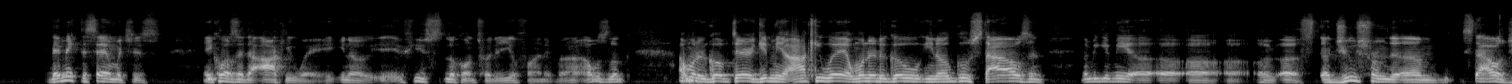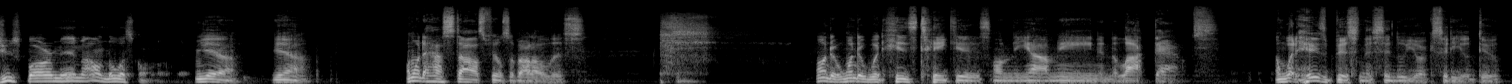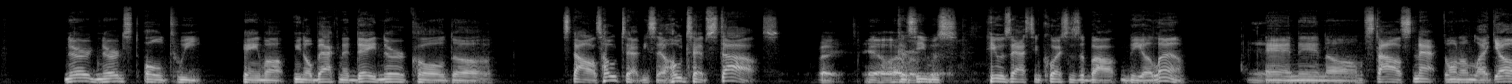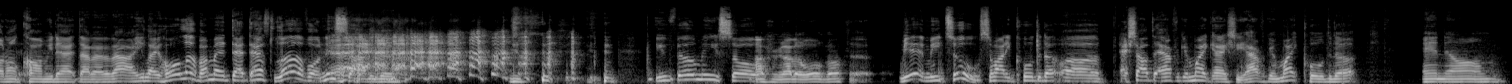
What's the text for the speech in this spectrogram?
they make the sandwiches and he calls it the Aki way. You know if you look on Twitter you'll find it. But I, I was look. I wanted to go up there and give me an Aki way. I wanted to go, you know, go Styles and let me give me a a a, a, a, a juice from the um, Styles juice bar, man. I don't know what's going on, man. Yeah, yeah. I wonder how Styles feels about all this. Wonder, wonder what his take is on the, I mean, and the lockdowns, and what his business in New York City will do. Nerd, Nerd's old tweet came up. You know, back in the day, Nerd called uh, Styles Hotep. He said Hotep Styles Right? Yeah, because he was he was asking questions about BLM. And then um, Styles snapped on him like, "Yo, don't call me that." Da da da. da. He like, "Hold up, I meant that. That's love on this side of the." you feel me? So I forgot all about that. yeah, me too. Somebody pulled it up. Uh, shout out to African Mike. Actually, African Mike pulled it up, and um,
